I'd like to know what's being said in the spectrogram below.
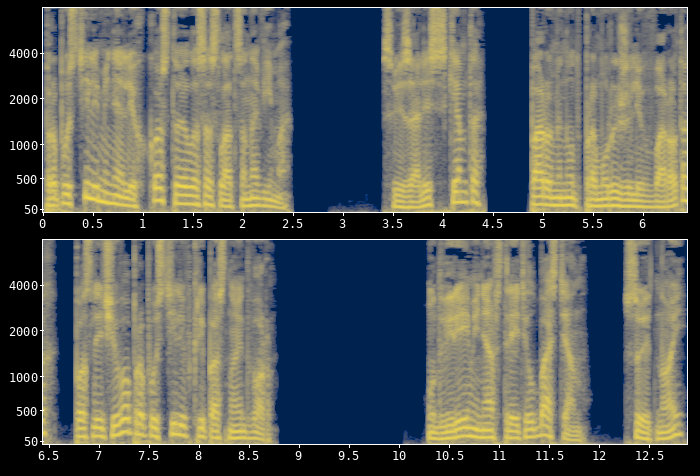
Пропустили меня легко, стоило сослаться на Вима. Связались с кем-то, пару минут промурыжили в воротах, после чего пропустили в крепостной двор. У дверей меня встретил Бастиан, суетной,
